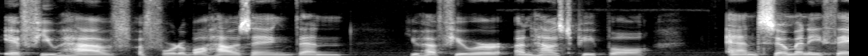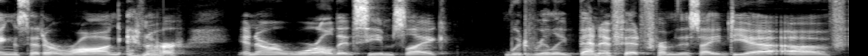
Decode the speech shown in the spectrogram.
If you have affordable housing, then you have fewer unhoused people and so many things that are wrong in our in our world it seems like would really benefit from this idea of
